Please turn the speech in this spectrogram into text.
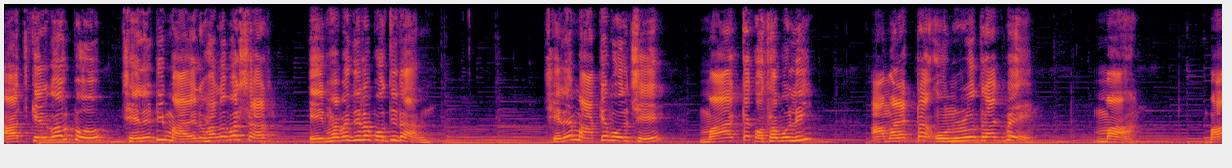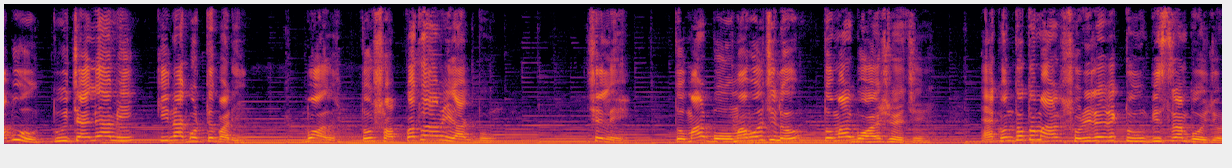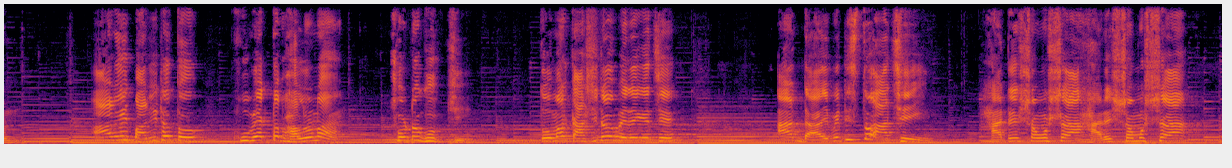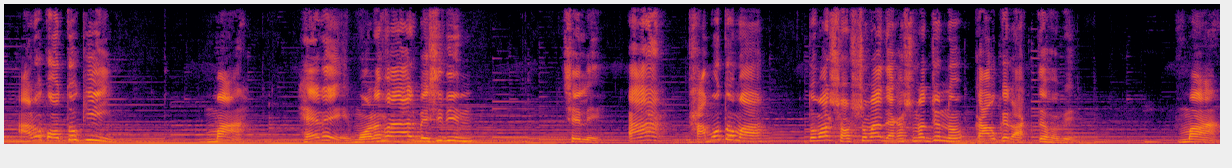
আজকের গল্প ছেলেটি মায়ের ভালোবাসার এইভাবে দিল প্রতিদান। ছেলে মাকে বলছে, মা, একটা কথা বলি। আমার একটা অনুরোধ রাখবে? মা, বাবু, তুই চাইলে আমি কি না করতে পারি? বল, তোর সব কথা আমি রাখব। ছেলে, তোমার বৌমা বলছিল তোমার বয়স হয়েছে। এখন তো তোমার শরীরের একটু বিশ্রাম প্রয়োজন। আর এই বাড়িটা তো খুব একটা ভালো না। ছোট ঘুপছি তোমার কাশিটাও বেড়ে গেছে। আর ডায়াবেটিস তো আছেই। হার্টের সমস্যা, হাড়ের সমস্যা আরও কত কি? মা হ্যাঁ রে, মনে হয় আর বেশি দিন। ছেলে, আহ, থামো তো মা। তোমার সবসময় দেখাশোনার জন্য কাউকে রাখতে হবে। মা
